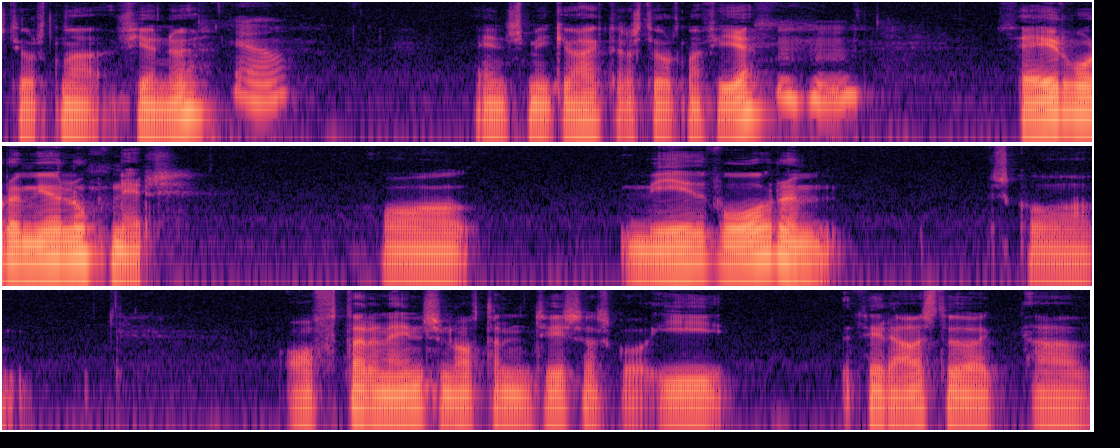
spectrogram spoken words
stjórna Já, eins mikið og hægt er að stjórna fjö mhm, þeir voru mjög lungnir og við vorum sko oftar en eins og oftar en tvisa sko í þeirri aðstöðu að- að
